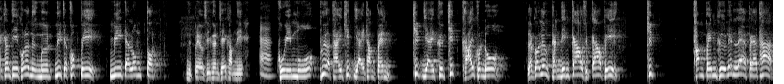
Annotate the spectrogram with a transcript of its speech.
กทันทีคนละหนึ่งหมื่นนี่จะครบปี มีแต่ลมตดนี่เปลวสีเงินใช้คำนี้ค่ะคุยโม้เพื่อไทยคิดใหญ่ทำเป็น คิดใหญ่คือคิดขายคอนโด แล้วก็เรื่องแผ่นดิน 99 ปี คิดทำเป็นคือเล่นแร่แปรธาตุ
